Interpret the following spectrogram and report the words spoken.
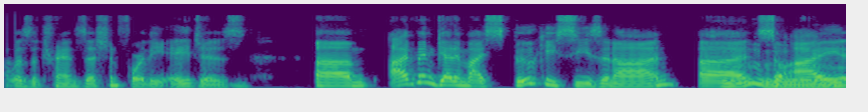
was a transition for the ages. Um, I've been getting my spooky season on. Uh, so I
